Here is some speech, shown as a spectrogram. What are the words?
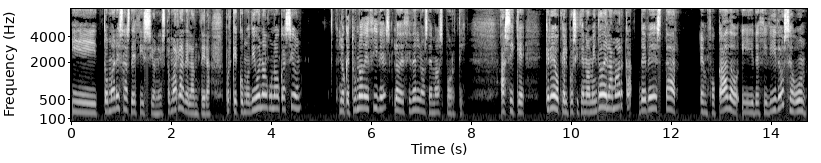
y tomar esas decisiones, tomar la delantera, porque como digo en alguna ocasión, lo que tú no decides lo deciden los demás por ti. Así que Creo que el posicionamiento de la marca debe estar enfocado y decidido según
